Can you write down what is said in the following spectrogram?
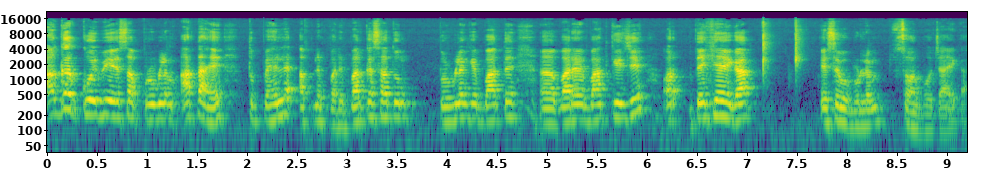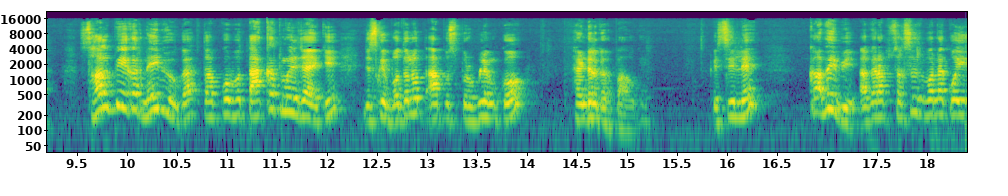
अगर कोई भी ऐसा प्रॉब्लम आता है तो पहले अपने परिवार के साथ उन प्रॉब्लम के बात बारे में बात कीजिए और देखिएगा, ऐसे वो प्रॉब्लम सॉल्व हो जाएगा। सॉल्व भी अगर नहीं भी होगा तो आपको वो ताकत मिल जाएगी, जिसके बदौलत आप उस प्रॉब्लम को हैंडल कर पाओगे। इसीलिए कभी भी अगर आप सक्सेसफुल बनना कोई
